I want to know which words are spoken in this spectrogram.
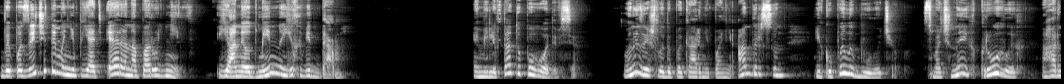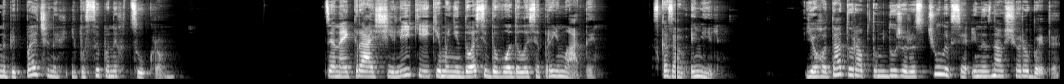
ви позичите мені п'ять ери на пару днів? Я неодмінно їх віддам. Емілів тато погодився. Вони зайшли до пекарні пані Андерсон і купили булочок смачних, круглих, гарно підпечених і посипаних цукром. Це найкращі ліки, які мені досі доводилося приймати. сказав Еміль. Його тато раптом дуже розчулився і не знав, що робити,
